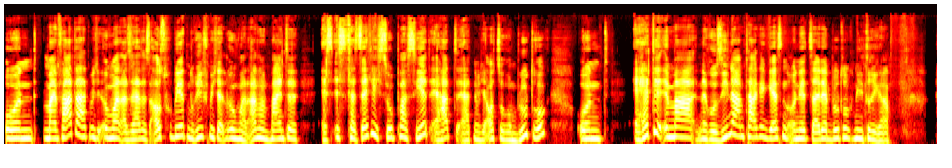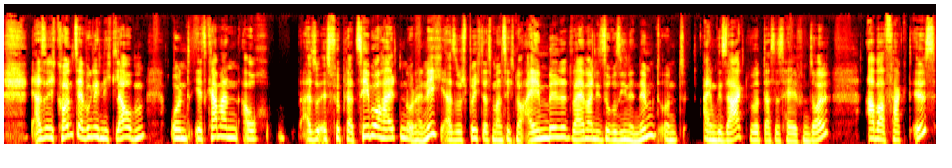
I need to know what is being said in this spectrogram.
Und mein Vater hat mich irgendwann, also er hat es ausprobiert und rief mich dann irgendwann an und meinte, es ist tatsächlich so passiert. Er hat, er hat nämlich auch so hohen Blutdruck und er hätte immer eine Rosine am Tag gegessen und jetzt sei der Blutdruck niedriger. Also ich konnte es ja wirklich nicht glauben. Und jetzt kann man auch, also es für Placebo halten oder nicht. Also sprich, dass man sich nur einbildet, weil man diese Rosine nimmt und einem gesagt wird, dass es helfen soll. Aber Fakt ist,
